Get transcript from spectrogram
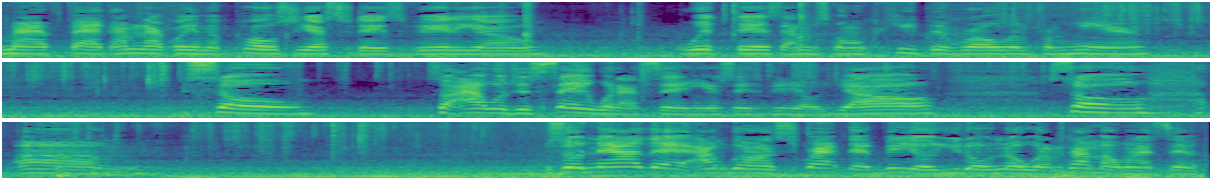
Matter of fact, I'm not going to even post yesterday's video with this. I'm just going to keep it rolling from here. So, so I will just say what I said in yesterday's video, y'all. So, um, so now that I'm going to scrap that video, you don't know what I'm talking about when I said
